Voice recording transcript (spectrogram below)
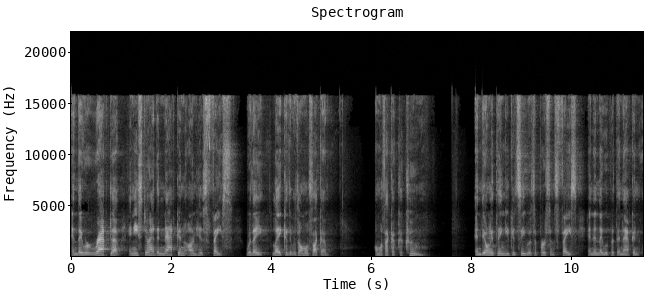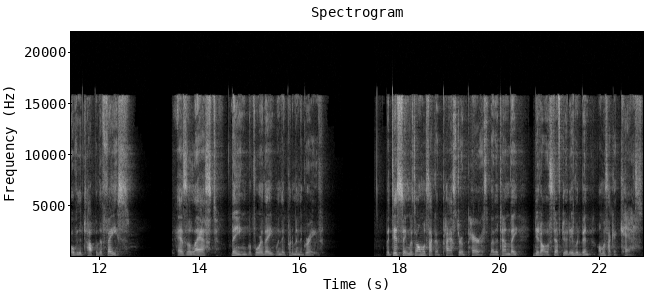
and they were wrapped up. And he still had the napkin on his face where they lay because it was almost like a almost like a cocoon. And the only thing you could see was a person's face. And then they would put the napkin over the top of the face as the last thing before they when they put him in the grave. But this thing was almost like a plaster of Paris by the time they did all the stuff to it, it would have been almost like a cast.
